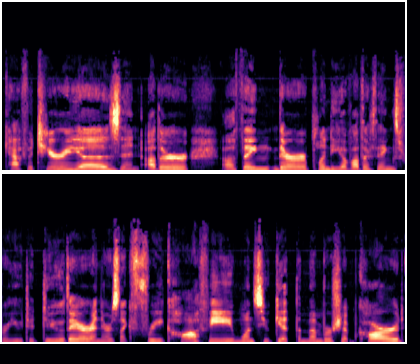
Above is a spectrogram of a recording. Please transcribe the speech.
cafeterias and other uh, thing there are plenty of other things for you to do there and there's like free coffee once you get the membership card.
